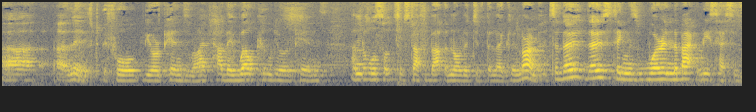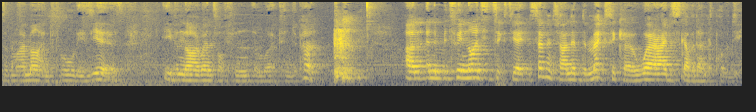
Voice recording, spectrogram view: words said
uh, uh, lived before Europeans arrived, how they welcomed Europeans, and all sorts of stuff about the knowledge of the local environment. So those, those things were in the back recesses of my mind for all these years, even though I went off and, and worked in Japan. and, and in between 1968 and 70, I lived in Mexico, where I discovered anthropology.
